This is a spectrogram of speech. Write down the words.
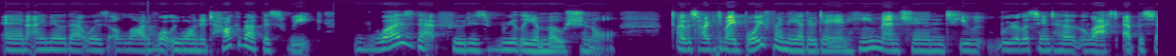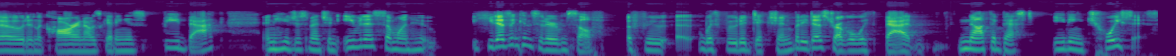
And I know that was a lot of what we wanted to talk about this week was that food is really emotional. I was talking to my boyfriend the other day and he mentioned he we were listening to the last episode in the car and I was getting his feedback and he just mentioned even as someone who he doesn't consider himself a food uh, with food addiction, but he does struggle with bad, not the best eating choices.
